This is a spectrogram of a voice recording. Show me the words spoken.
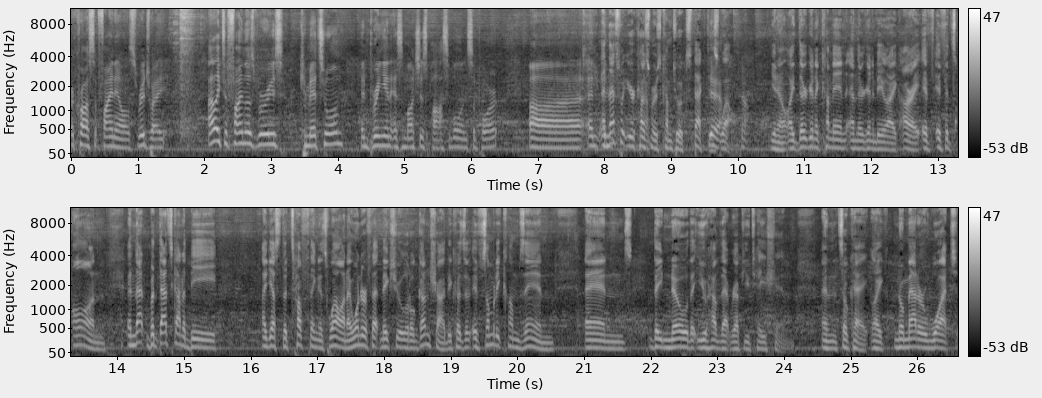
across the Fyne Ales, Ridgeway. I like to find those breweries, commit to them, and bring in as much as possible and support. Uh, and, and that's what your customers come to expect as Yeah, well. yeah. You know, like they're going to come in and they're going to be like, all right, if, if it's on, and that, but that's got to be, I guess, the tough thing as well. And I wonder if that makes you a little gun shy because if, if somebody comes in and they know that you have that reputation and it's okay, like no matter what,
